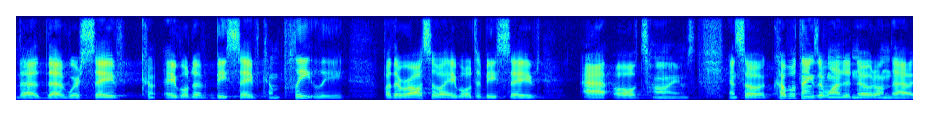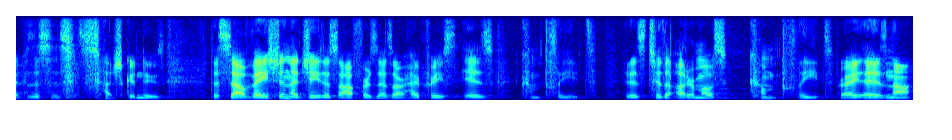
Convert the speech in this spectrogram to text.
That, that we're saved, able to be saved completely, but they were also able to be saved at all times. And so, a couple things I wanted to note on that, because this is such good news. The salvation that Jesus offers as our high priest is complete, it is to the uttermost complete, right? It is not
